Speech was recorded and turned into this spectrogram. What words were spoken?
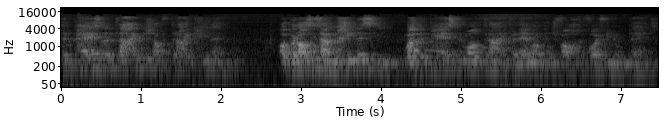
der Pastor hat Leidenschaft, drei Killen. Aber lass es auch ein Killer sein, wo der Pastor mal treibt, wenn er mal den schwachen fünf Minuten hat.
